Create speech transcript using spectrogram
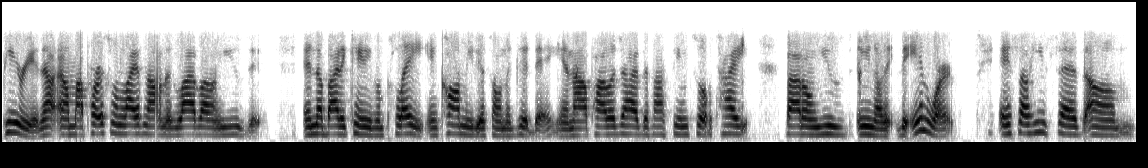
Period. Now, on my personal life, not on the live, I don't use it and nobody can't even play and call me this on a good day. And I apologize if I seem too uptight, but I don't use you know the, the N word. And so he says, um,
